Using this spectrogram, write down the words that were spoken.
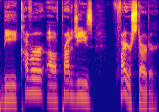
the cover of Prodigy's Firestarter.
